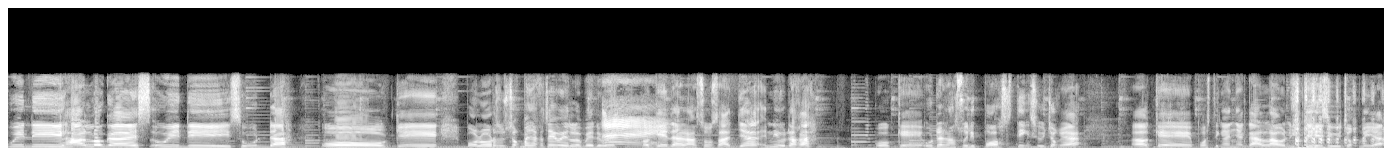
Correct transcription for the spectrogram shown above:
Widih halo guys. Widih sudah. Oke Followers Ucok banyak cewek loh by the way. Oke dah langsung saja. Ini udah kah? Oke udah langsung diposting si Ucok ya Oke, postingannya galau nih si Ucok nih ya.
